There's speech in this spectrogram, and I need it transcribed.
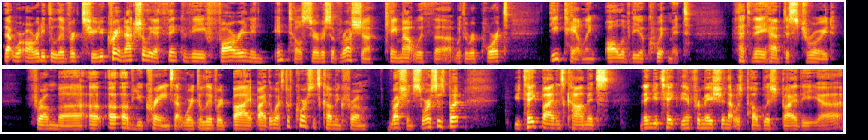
that were already delivered to Ukraine. Actually, I think the Foreign Intel Service of Russia came out with uh, with a report detailing all of the equipment that they have destroyed from uh, of Ukraine's that were delivered by by the West. Of course, it's coming from Russian sources, but you take Biden's comments, then you take the information that was published by the uh,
